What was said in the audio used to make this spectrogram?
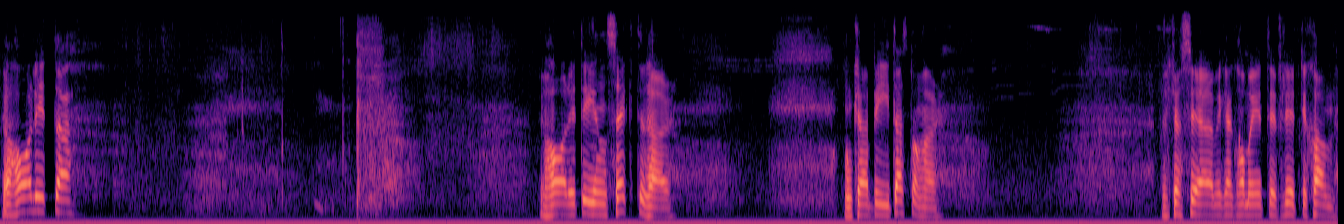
Jag har lite Jag har lite insekter här. De kan bitas de här. Vi ska se om vi kan komma in till Flyttesjön.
